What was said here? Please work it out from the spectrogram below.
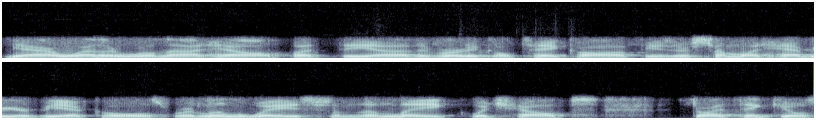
Yeah, weather will not help, but the uh, the vertical takeoff. These are somewhat heavier vehicles. We're a little ways from the lake, which helps. So I think you'll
